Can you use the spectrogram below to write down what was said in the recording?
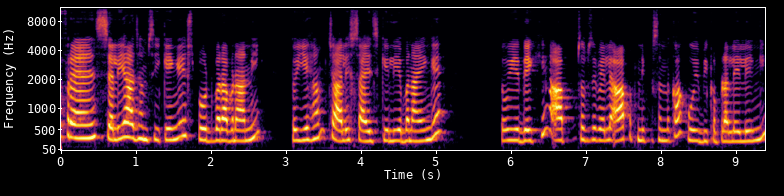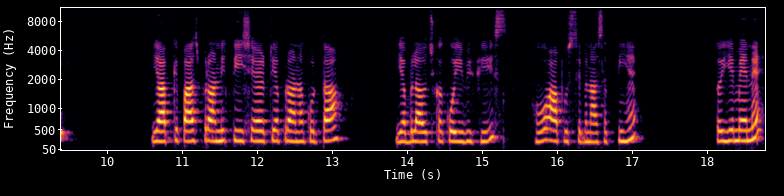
फ्रेंड्स, चलिए आज हम सीखेंगे स्पोर्ट बरा बनानी। तो ये हम चालीस साइज़ के लिए बनाएँगे। तो ये देखिए, आप सबसे पहले आप अपनी पसंद का कोई भी कपड़ा ले लेंगी। या आपके पास पुरानी टी शर्ट या पुराना कुर्ता या ब्लाउज का कोई भी फ़ीस हो, आप उससे बना सकती हैं। तो ये मैंने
